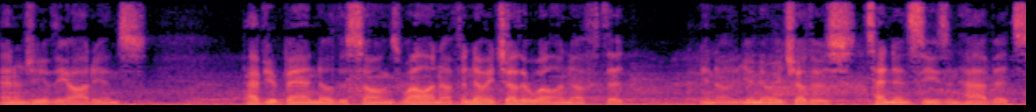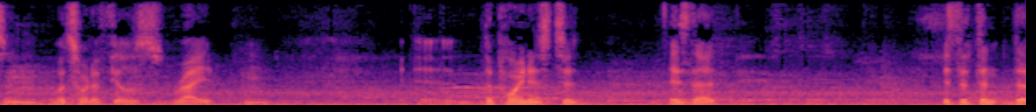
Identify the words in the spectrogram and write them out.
energy of the audience, have your band know the songs well enough and know each other well enough that you know you know each other's tendencies and habits and what sort of feels right. And uh, the point is to is that is that the the,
